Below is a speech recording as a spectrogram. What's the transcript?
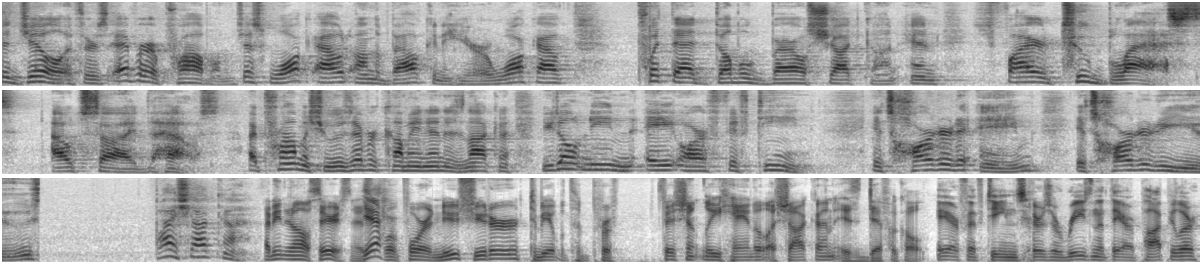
said, Jill, if there's ever a problem, just walk out on the balcony here or walk out, put that double barrel shotgun and fire two blasts outside the house. I promise you, who's ever coming in is not going to, you don't need an AR 15. It's harder to aim, it's harder to use. Buy a shotgun. I mean, in all seriousness, Yeah. for, for a new shooter to be able to proficiently handle a shotgun is difficult. AR-15s. There's a reason that they are popular,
